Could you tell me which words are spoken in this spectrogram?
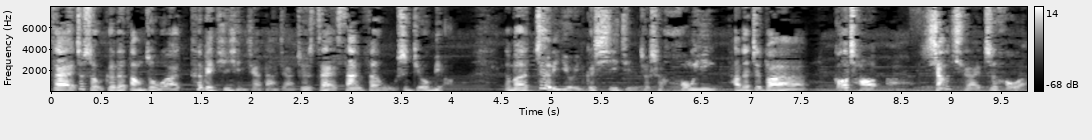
在这首歌的当中，我要特别提醒一下大家，就是在三分五十九秒，那么这里有一个细节，就是轰音，它的这段高潮啊响起来之后啊，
